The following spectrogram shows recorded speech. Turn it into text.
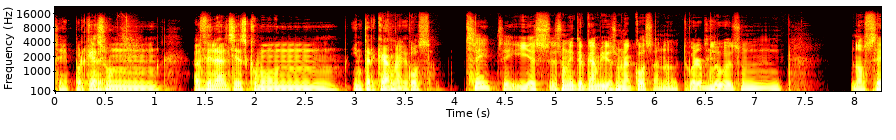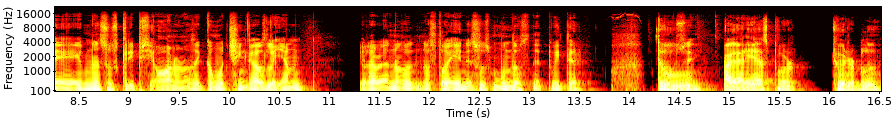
Sí, porque es un. Al final sí es como un intercambio. Una cosa. Sí, sí, y es, es un intercambio, es una cosa, ¿no? Twitter Sí. Blue es un, no sé, una suscripción o no sé cómo chingados le llaman. Yo la verdad no, no estoy en esos mundos de Twitter. ¿Tú Tú sí. pagarías por Twitter Blue?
